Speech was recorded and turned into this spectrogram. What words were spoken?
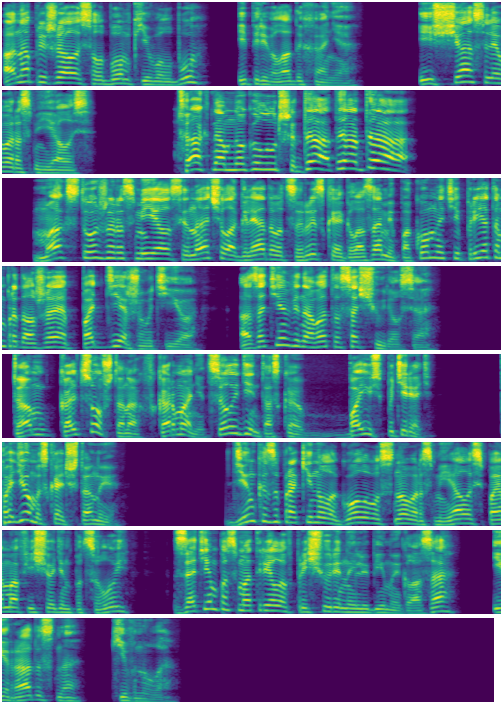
Она прижалась лбом к его лбу и перевела дыхание. И счастливо рассмеялась. «Так намного лучше, да, да, да!» Макс тоже рассмеялся и начал оглядываться, рыская глазами по комнате, при этом продолжая поддерживать ее, а затем виновато сощурился. «Там кольцо в штанах в кармане, целый день таскаю, боюсь потерять. Пойдем искать штаны». Динка запрокинула голову, снова рассмеялась, поймав еще один поцелуй, затем посмотрела в прищуренные любимые глаза и радостно кивнула.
